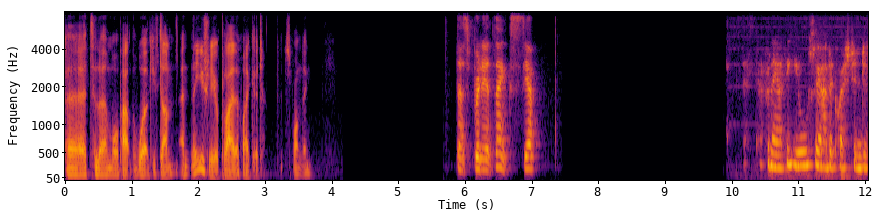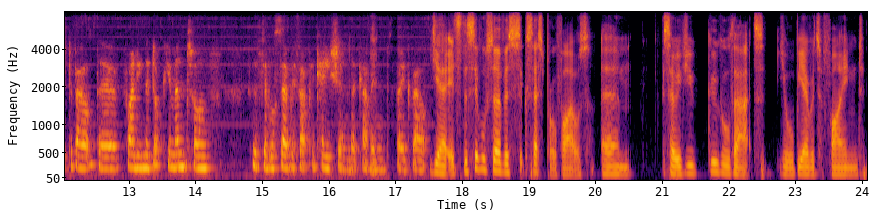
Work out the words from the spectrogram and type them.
uh, to learn more about the work you've done? And they usually reply they're quite good responding. That's brilliant. Thanks. Yep. Stephanie, I think you also had a question just about the finding the document of the civil service application that Gavin spoke about. Yeah, it's the civil service success profiles. Um, so if you Google that, you'll be able to find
